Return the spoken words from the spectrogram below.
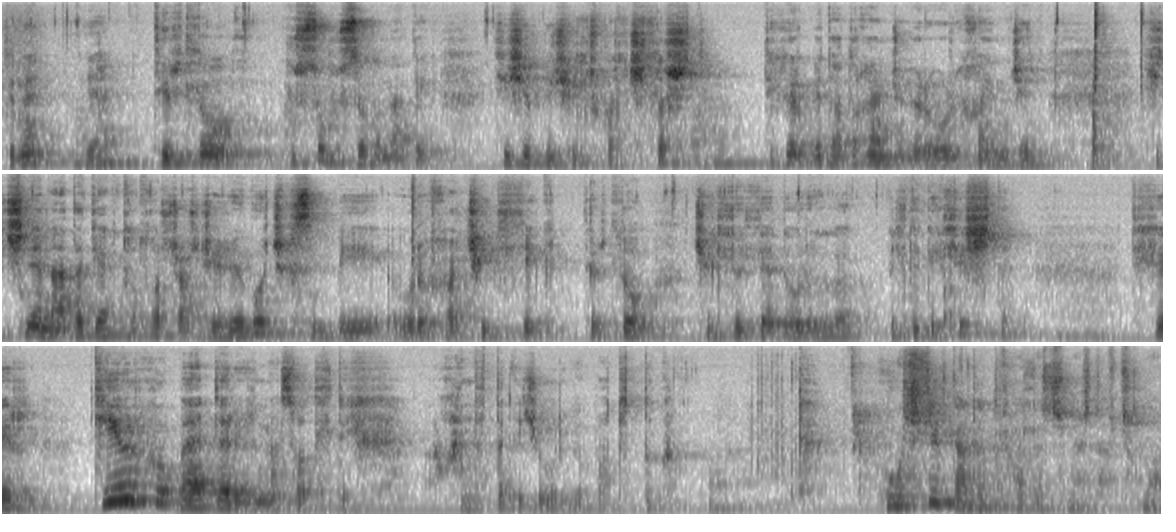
Тийм ээ? Яа тэр лөө хүссэн хүсэг надыг тийшээ бишгэлж болчлоо шүү дээ. Тэгэхээр би тодорхой хэмжээгээр өөрийнхөө хэмжээнд хичнээн надад яг тулгарч орж ирээгүй ч гэсэн би өөрийнхөө чиглэлийг тэр лөө чиглүүлээд өөрийгөө бэлдээд эхлэв шүү дээ. Тэгэхээр тиймэрхүү байдлаар ер нь асуудалд их ханддаг гэж өөрийгөө боддог. Хөгжлийг та тодорхойлооч маш тавчхнаа.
